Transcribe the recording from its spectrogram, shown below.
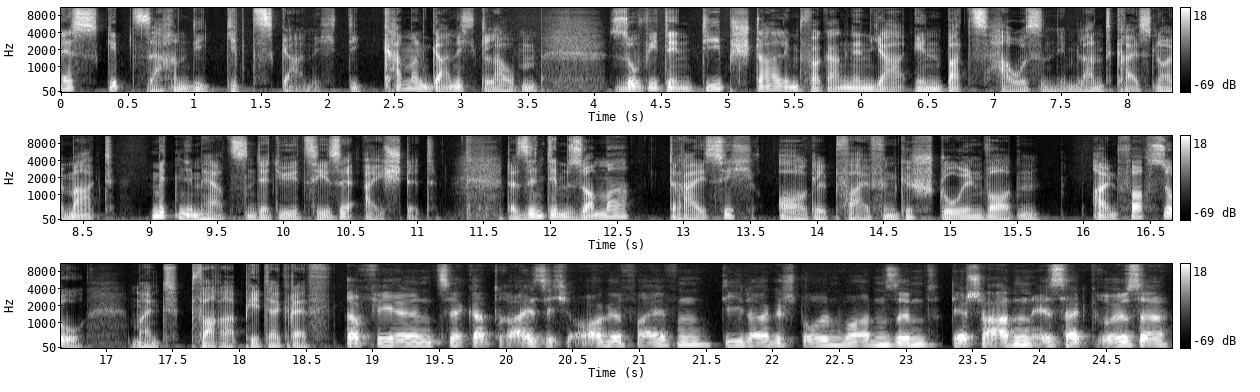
Es gibt Sachen, die gibt's gar nicht. Die kann man gar nicht glauben. So wie den Diebstahl im vergangenen Jahr in Batzhausen im Landkreis Neumarkt, mitten im Herzen der Diözese Eichstätt. Da sind im Sommer 30 Orgelpfeifen gestohlen worden. Einfach so, meint Pfarrer Peter Greff. Da fehlen circa 30 Orgelpfeifen, die da gestohlen worden sind. Der Schaden ist halt größer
